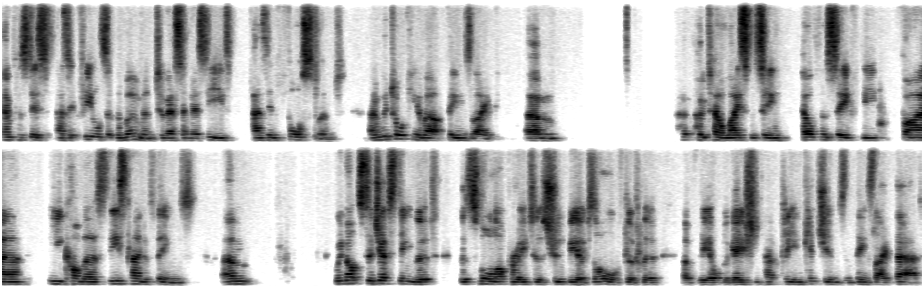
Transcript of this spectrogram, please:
emphasis as it feels at the moment to SMSEs as enforcement. And we're talking about things like um, hotel licensing, health and safety, fire, e-commerce, these kind of things. Um, we're not suggesting that the small operators should be absolved of the of the obligation to have clean kitchens and things like that.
